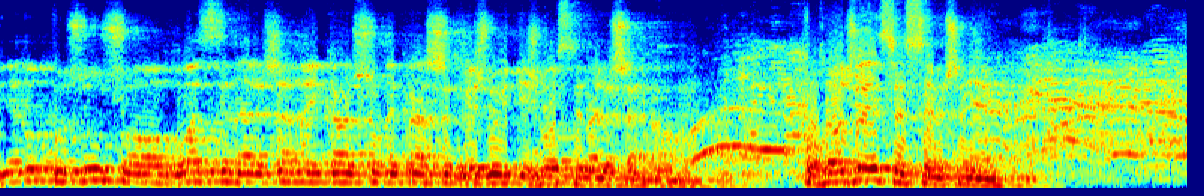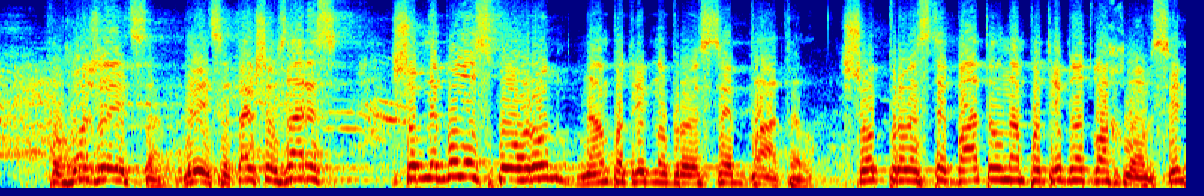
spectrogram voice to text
Я тут почув, що гості нареченої кажуть, що вони краще двіжують, ніж гості нареченого. Погоджується з цим чи ні? Погоджується. Дивіться, так що зараз, щоб не було спору, нам потрібно провести батл. Щоб провести батл, нам потрібно два хлопці.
